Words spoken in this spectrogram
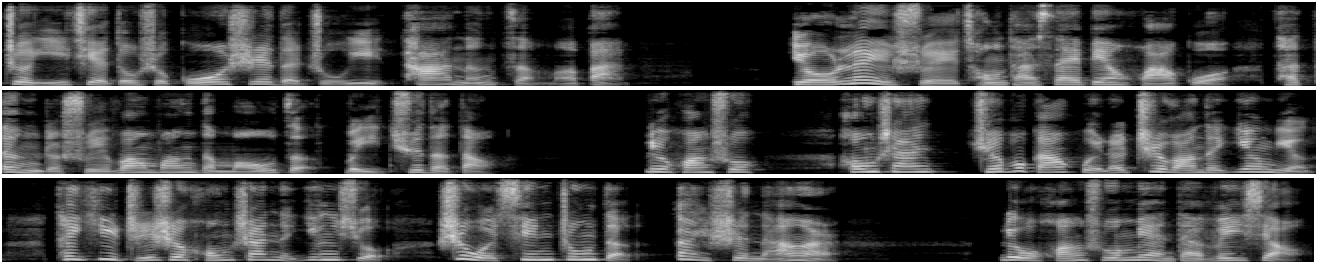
这一切都是国师的主意，他能怎么办？有泪水从他腮边划过，他瞪着水汪汪的眸子，委屈的道：“六皇叔，红山绝不敢毁了智王的英名。他一直是红山的英雄，是我心中的盖世男儿。”六皇叔面带微笑，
